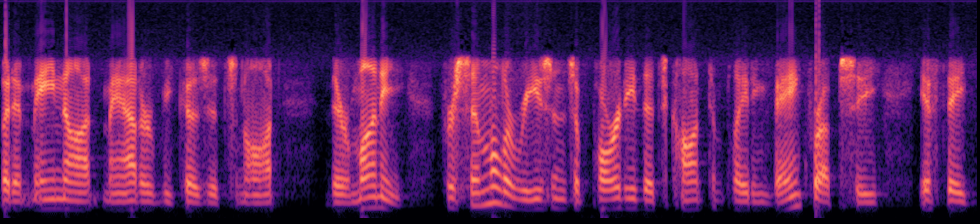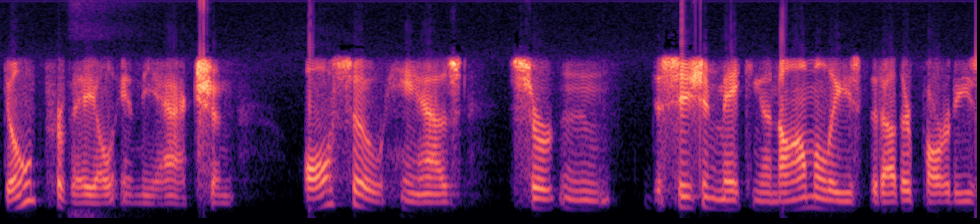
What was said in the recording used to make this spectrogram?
but it may not matter because it's not their money. For similar reasons, a party that's contemplating bankruptcy, if they don't prevail in the action, also has certain decision making anomalies that other parties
